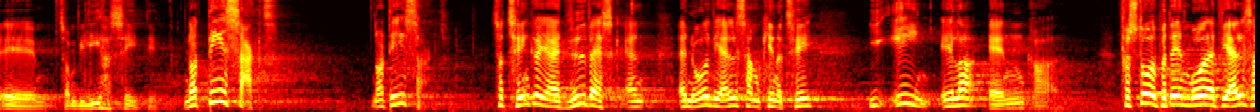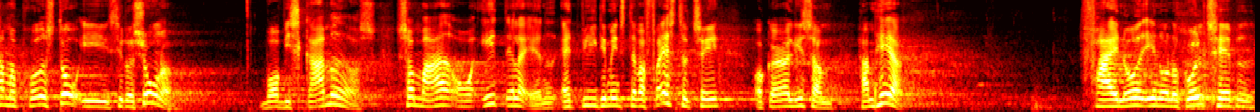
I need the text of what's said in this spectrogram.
øh, som vi lige har set det. Når det er sagt, når det er sagt, så tænker jeg, at hvidvask er, er noget, vi alle sammen kender til i en eller anden grad. Forstået på den måde, at vi alle sammen har prøvet at stå i situationer, hvor vi skammede os så meget over et eller andet, at vi i det mindste var fristet til at gøre ligesom ham her. Feje noget ind under gulvtæppet,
